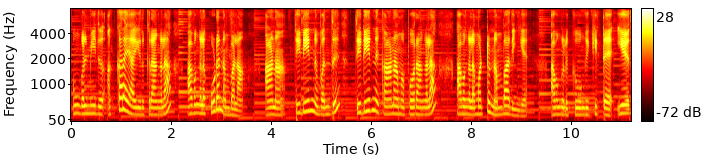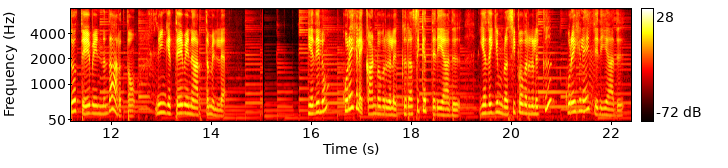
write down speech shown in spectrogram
உங்கள் மீது அக்கறையாக இருக்கிறாங்களா அவங்கள கூட நம்பலாம். ஆனால் திடீர்னு வந்து திடீர்னு காணாமல் போகிறாங்களா அவங்கள மட்டும் நம்பாதீங்க. அவங்களுக்கு உங்ககிட்ட ஏதோ தேவைன்னு தான் அர்த்தம். நீங்கள் தேவைன்னு அர்த்தம் இல்லை எதிலும் குறைகளை காண்பவர்களுக்கு ரசிக்கத் தெரியாது. எதையும் ரசிப்பவர்களுக்கு குறைகளே தெரியாது.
